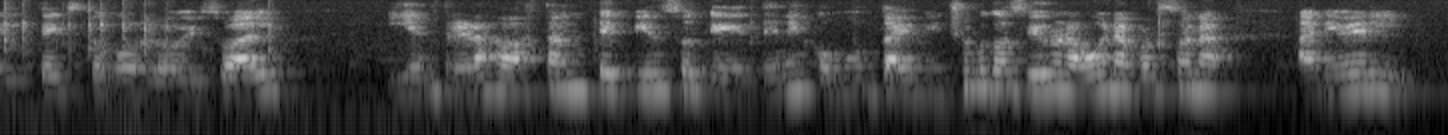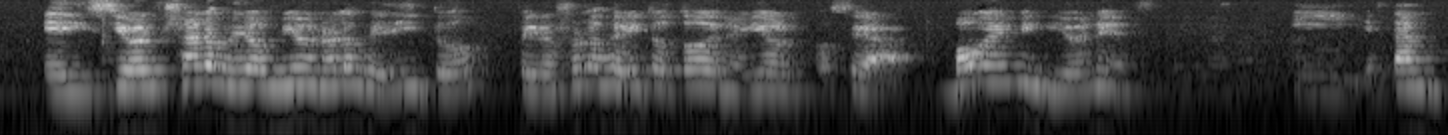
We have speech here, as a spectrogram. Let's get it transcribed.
el texto con lo visual y entrenas bastante, pienso que tenés como un timing. Yo me considero una buena persona a nivel edición. Ya los videos míos no los edito, pero yo los edito todo en el guion. O sea, vos ves mis guiones y están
